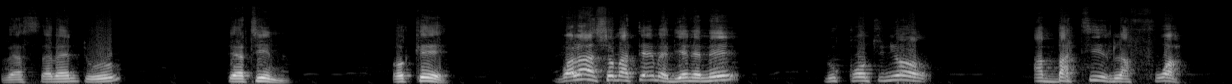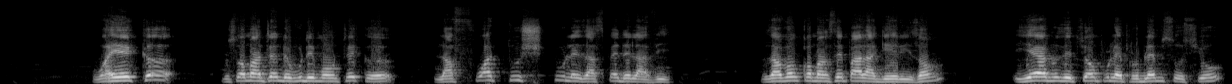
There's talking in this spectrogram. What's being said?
verse 7 to 13. OK. Voilà ce matin, mes bien-aimés, nous continuons à bâtir la foi. Voyez que nous sommes en train de vous démontrer que la foi touche tous les aspects de la vie. Nous avons commencé par la guérison. Hier, nous étions pour les problèmes sociaux.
